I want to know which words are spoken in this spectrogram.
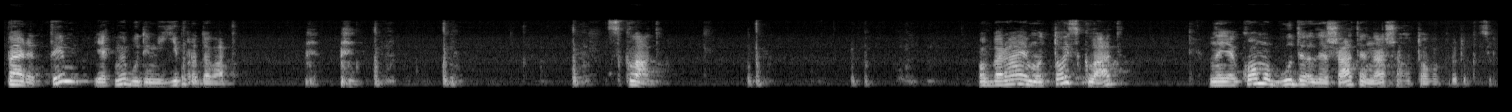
перед тим, як ми будемо її продавати. Склад. Обираємо той склад, на якому буде лежати наша готова продукція.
